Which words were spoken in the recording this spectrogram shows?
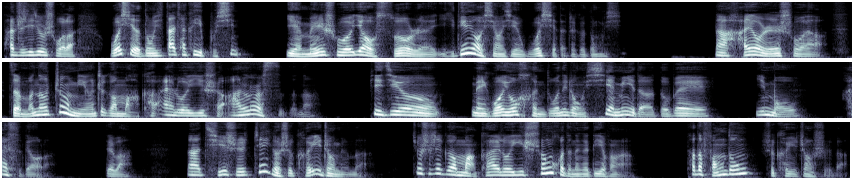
他直接就说了，我写的东西大家可以不信，也没说要所有人一定要相信我写的这个东西。那还有人说呀，怎么能证明这个马克·艾洛伊是安乐死的呢？毕竟美国有很多那种泄密的都被阴谋害死掉了，对吧？那其实这个是可以证明的，就是这个马克·艾洛伊生活的那个地方啊，他的房东是可以证实的。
